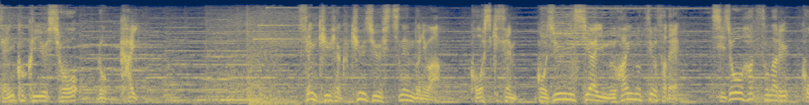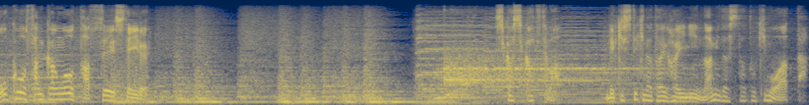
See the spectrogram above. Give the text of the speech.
全国優勝6回。1997年度には公式戦52試合無敗の強さで史上初となる高校三冠を達成している。かしかつては歴史的な大敗に涙した時もあった。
